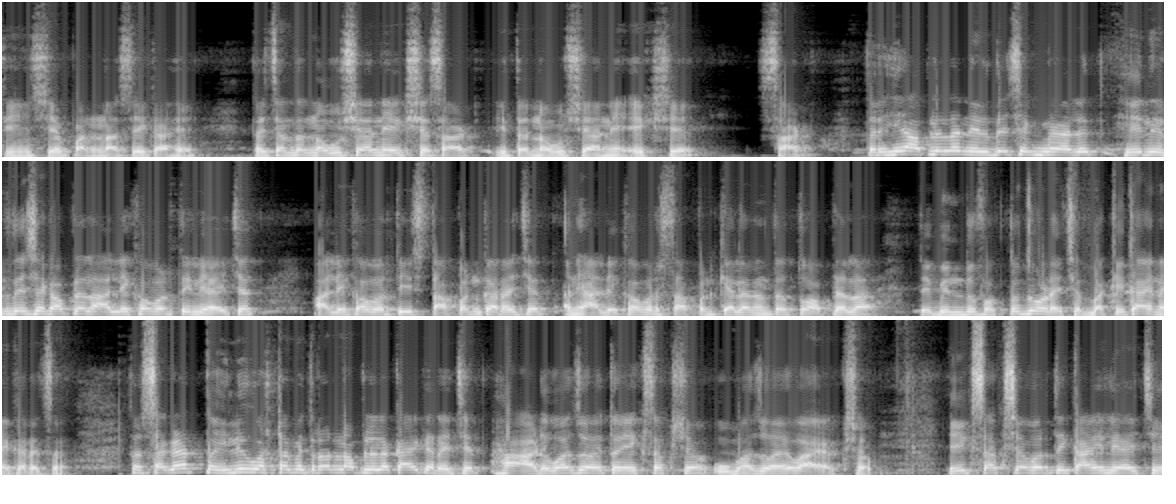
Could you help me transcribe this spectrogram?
तीनशे पन्नास एक आहे. त्याच्यानंतर नऊशे आणि एकशे साठ इथं नऊशे आणि एकशे साठ. तर हे आपल्याला निर्देशक मिळालेत. हे निर्देशक आपल्याला आलेखावरती लिहायचेत आलेखावरती स्थापन करायचे आहेत आणि आलेखावर स्थापन केल्यानंतर तो आपल्याला ते बिंदू फक्त जोडायचे आहेत बाकी काय नाही करायचं. तर सगळ्यात पहिली गोष्ट मित्रांनो आपल्याला काय करायचे आहेत हा आडवा जो आहे तो एक अक्ष उभा जो आहे वाय अक्ष. एक अक्षावरती काय लिहायचे?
